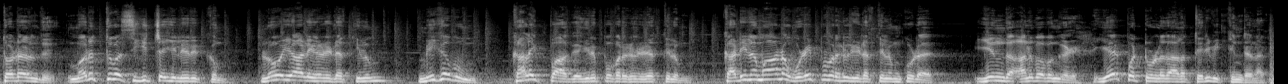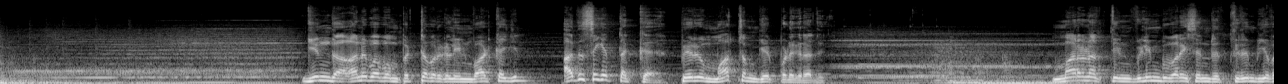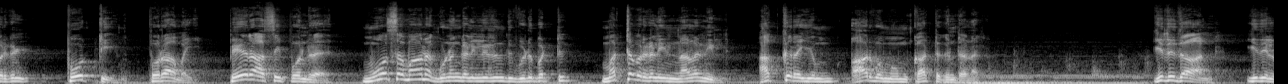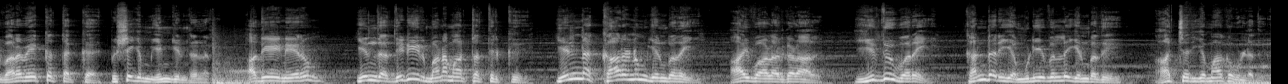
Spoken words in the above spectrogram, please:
தொடர்ந்து மருத்துவ சிகிச்சையில் இருக்கும் நோயாளிகளிடத்திலும் மிகவும் களைப்பாக இருப்பவர்களிடத்திலும் கடினமான உழைப்பவர்களிடத்திலும் கூட இந்த அனுபவங்கள் ஏற்பட்டுள்ளதாக தெரிவிக்கின்றனர். இந்த அனுபவம் பெற்றவர்களின் வாழ்க்கையில் அதிசயத்தக்க பெரும் மாற்றம் ஏற்படுகிறது. மரணத்தின் விளிம்பு வரை சென்று திரும்பியவர்கள் போட்டி பொறாமை பேராசை போன்ற மோசமான குணங்களிலிருந்து விடுபட்டு மற்றவர்களின் நலனில் அக்கறையும் ஆர்வமும் காட்டுகின்றனர். இதுதான் இதில் வரவேற்கத்தக்க விஷயம் என்கின்றனர். அதே நேரம் இந்த திடீர் மனமாற்றத்திற்கு என்ன காரணம் என்பதை ஆய்வாளர்களால் இதுவரை கண்டறிய முடியவில்லை என்பது ஆச்சரியமாக உள்ளது.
